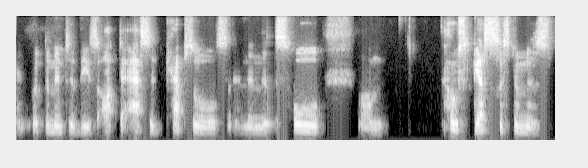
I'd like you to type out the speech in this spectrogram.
and put them into these octaacid capsules. And then this whole um, host guest system is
